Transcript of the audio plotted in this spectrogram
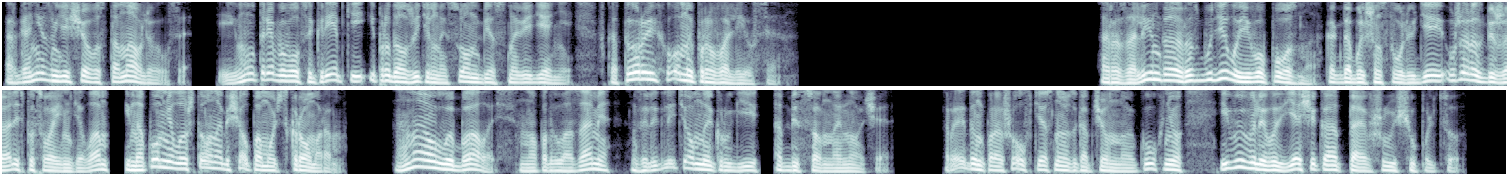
Организм еще восстанавливался, и ему требовался крепкий и продолжительный сон без сновидений, в который он и провалился. Розалинда разбудила его поздно, когда большинство людей уже разбежались по своим делам и напомнила, что он обещал помочь с Кромором. Она улыбалась, но под глазами залегли темные круги от бессонной ночи. Рейден прошел в тесную закопченную кухню и вывалил из ящика оттаившую щупальцу.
